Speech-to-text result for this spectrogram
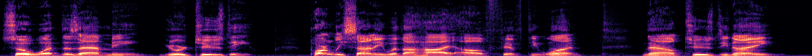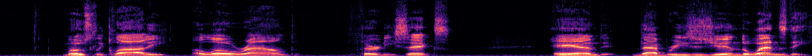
So, what does that mean? Your Tuesday, partly sunny with a high of 51. Now, Tuesday night, mostly cloudy, a low around 36. And that breezes you into Wednesday.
